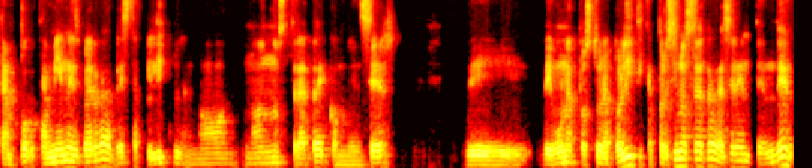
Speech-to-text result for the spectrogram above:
tampoco, también es verdad, esta película no, no nos trata de convencer de, de, una postura política, pero sí nos trata de hacer entender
